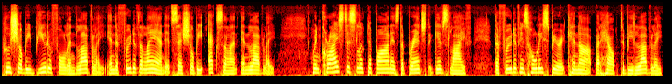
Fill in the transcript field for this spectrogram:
who shall be beautiful and lovely. And the fruit of the land, it says, shall be excellent and lovely. When Christ is looked upon as the branch that gives life, the fruit of His Holy Spirit cannot but help to be lovely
